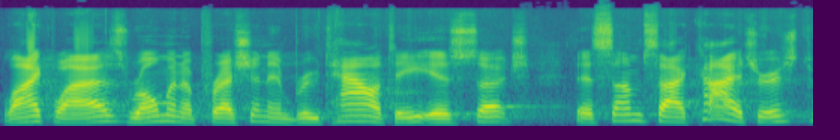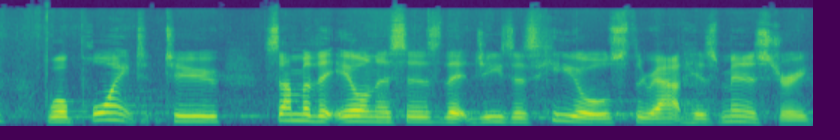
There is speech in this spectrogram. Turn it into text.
Likewise, Roman oppression and brutality is such that some psychiatrists will point to some of the illnesses that Jesus heals throughout his ministry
